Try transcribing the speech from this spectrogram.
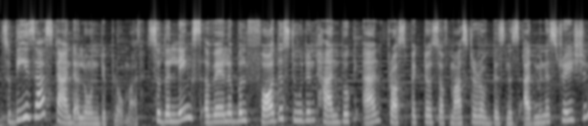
So these are stand-alone diplomas. So the links available for the student handbook and prospectus of Master of Business Administration.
